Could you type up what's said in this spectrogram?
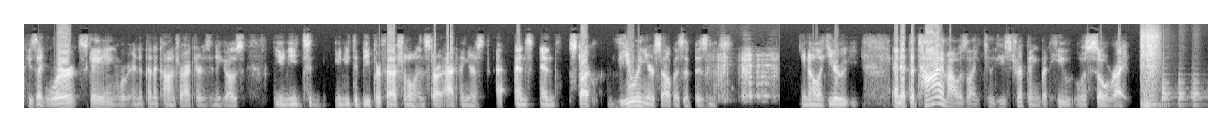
He's like, we're skating, we're independent contractors, and he goes, you need to, you need to be professional and start acting your, and and start viewing yourself as a business. You know, like you're, and at the time I was like, dude, he's tripping, but he was so right. Thank you.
